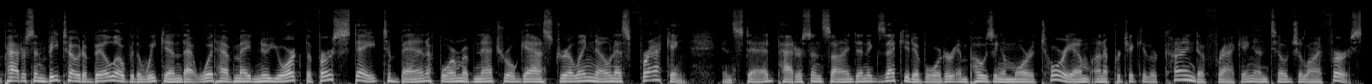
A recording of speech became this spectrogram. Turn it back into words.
Paterson vetoed a bill over the weekend that would have made New York the first state to ban a form of natural gas drilling known as fracking. Instead, Paterson signed an executive order imposing a moratorium on a particular kind of fracking until July 1st.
